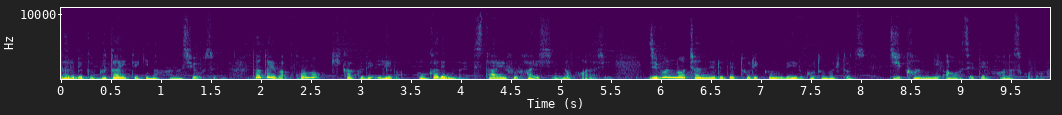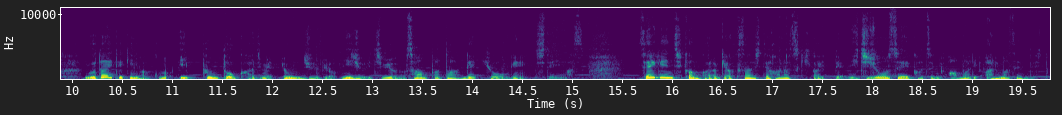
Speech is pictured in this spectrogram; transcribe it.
なるべく具体的な話をする。例えば、この企画で言えば、他でもないスタイフ配信の話。自分のチャンネルで取り組んでいることの一つ、時間に合わせて話すこと。具体的には、この1分トークはじめ40秒、21秒の3パターンで表現しています。制限時間から逆算して話す機会って日常生活にあまりありませんでした。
